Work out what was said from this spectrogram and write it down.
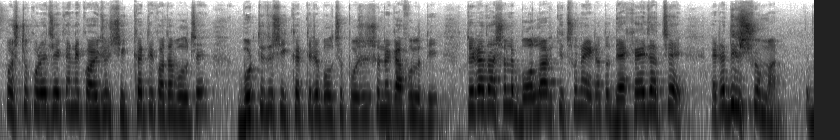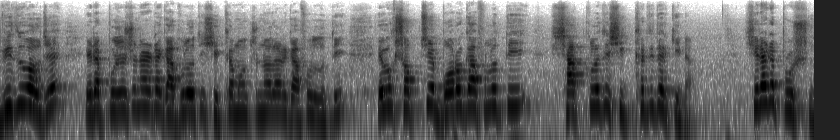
স্পষ্ট করেছে। এখানে কয়েকজন শিক্ষার্থীর কথা বলছে। ভর্তিত শিক্ষার্থীরা বলছে প্রশাসনের গাফলতি। তো এটা তো আসলে বলার কিছু না, এটা তো দেখাই যাচ্ছে। এটা দৃশ্যমান। ভিজুয়াল যে, এটা প্রশাসনের একটা গাফলতি, শিক্ষা মন্ত্রণালয়ের গাফলতি। এবং সবচেয়ে বড় গাফলতি সাত কলেজের শিক্ষার্থীদের কিনা? সেটা একটা প্রশ্ন।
